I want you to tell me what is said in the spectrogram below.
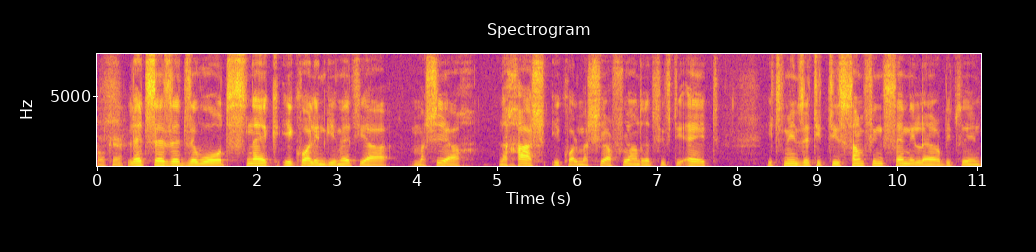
Okay. Let's say that the word snake equal in gematria Mashiach, Nachash equal Mashiach 358, it means that it is something similar between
